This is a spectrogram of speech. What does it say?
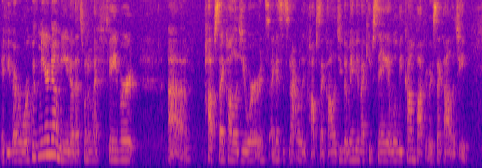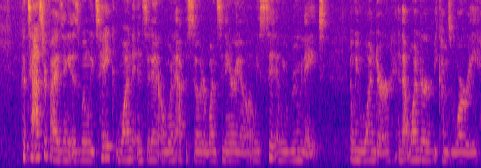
If you've ever worked with me or know me, you know that's one of my favorite uh, pop psychology words. I guess it's not really pop psychology, but maybe if I keep saying it, will become popular psychology. Catastrophizing is when we take one incident or one episode or one scenario and we sit and we ruminate and we wonder, and that wonder becomes worry,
